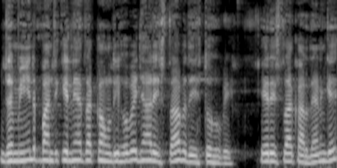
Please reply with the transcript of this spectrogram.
ਜ਼ਮੀਨ 5 ਕਿੱਲਿਆਂ ਤੱਕ ਆਉਂਦੀ ਹੋਵੇ ਜਾਂ ਰਿਸ਼ਤਾ ਵਿਦੇਸ਼ ਤੋਂ ਹੋਵੇ, ਇਹ ਰਿਸ਼ਤਾ ਕਰ ਦੇਣਗੇ।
